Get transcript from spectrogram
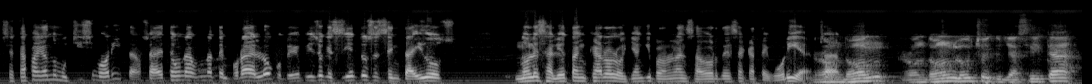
se está pagando muchísimo ahorita. O sea, esta es una, temporada de loco. Yo pienso que 162 no le salió tan caro a los Yankees para un lanzador de esa categoría. Rondón, Rondón, Lucho y Yacirca,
